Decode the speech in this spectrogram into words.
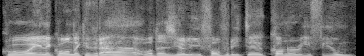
Ik wou eigenlijk gewoon een keer vragen, wat is jullie favoriete Connery-film?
